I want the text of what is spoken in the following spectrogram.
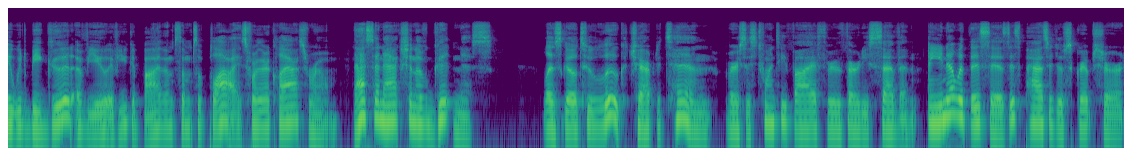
It would be good of you if you could buy them some supplies for their classroom. That's an action of goodness. Let's go to Luke chapter 10, verses 25 through 37. And you know what this is? This passage of scripture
